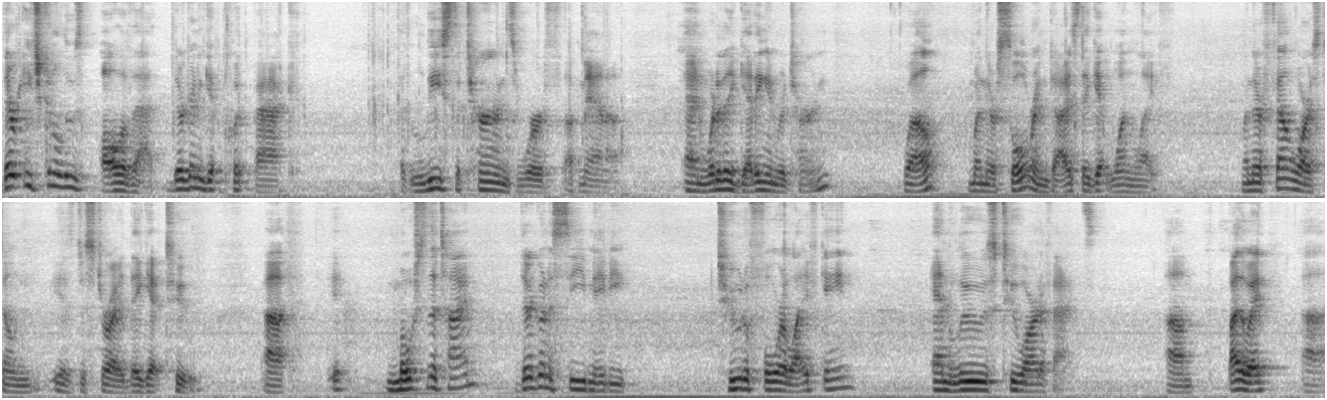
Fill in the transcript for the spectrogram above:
They're each going to lose all of that. They're going to get put back at least a turn's worth of mana. And what are they getting in return? Well when their Sol Ring dies they get one life. When their Fellwar Stone is destroyed, they get two. Uh, it, most of the time, they're going to see maybe two to four life gain and lose two artifacts. Um, by the way, uh,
